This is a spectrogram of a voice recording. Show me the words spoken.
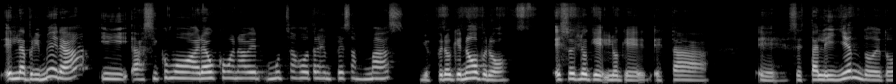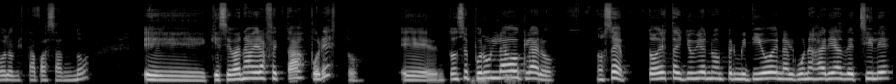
es la primera, y así como Arauco van a haber muchas otras empresas más, yo espero que no, pero eso es lo que, lo que está, eh, se está leyendo de todo lo que está pasando, que se van a ver afectadas por esto. entonces, por un lado, claro, no sé, todas estas lluvias nos han permitido en algunas áreas de Chile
